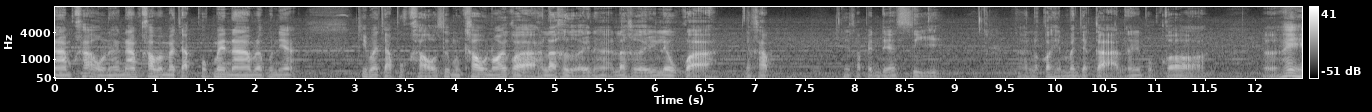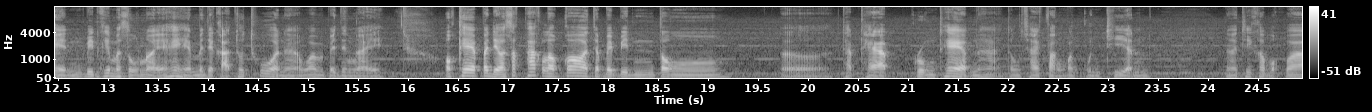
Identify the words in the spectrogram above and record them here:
น้ำเข้านะน้ำเข้ามันมาจากพวกแม่น้ำอะไรพวกเนี้ยที่มาจากภูเขาซึ่งมันเข้าน้อยกว่าระเหยนะฮะระเหยเร็วกว่านะครับนี่ก็เป็นเดซีนะแล้วก็เห็นบรรยากาศแล้วนี่ผมก็ให้เห็นบินขึ้นมาสูงหน่อย ให้เห็นบรรยากาศทั่วๆนะว่ามันเป็นยังไง โอเคไปเดี๋ยวสักพักเราก็จะไปบินตรง แถบแถบกรุงเทพนะฮะตรงชายฝั่งบางขุนเทียนนะที่เขาบอกว่า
